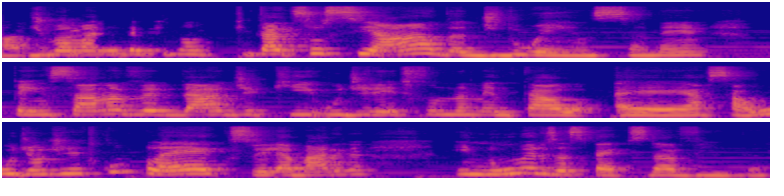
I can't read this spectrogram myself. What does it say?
Ah, de uma maneira que não que está dissociada de doença, né? Pensar na verdade que o direito fundamental é, à saúde é um direito complexo, ele abarca inúmeros aspectos da vida.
